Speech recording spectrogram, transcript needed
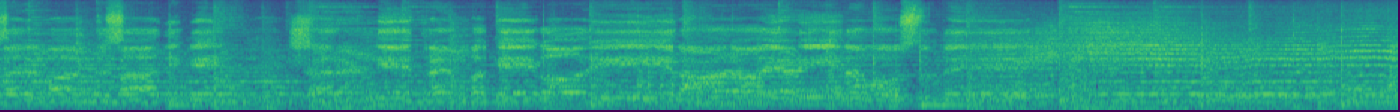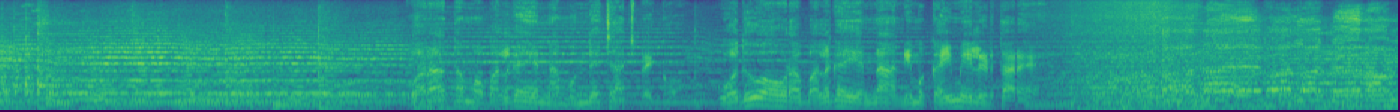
सर्वार्थसाधिके शरण्ये त्र्यम्बके गौरी नारायणी नमोऽस्तुते ವರ ತಮ್ಮ ಬಲಗೈಯನ್ನ ಮುಂದೆ ಚಾಚಬೇಕು ವಧು ಅವರ ಬಲಗೈಯನ್ನ ನಿಮ್ಮ ಕೈ ಮೇಲಿಡ್ತಾರೆ तदेव लग्नं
